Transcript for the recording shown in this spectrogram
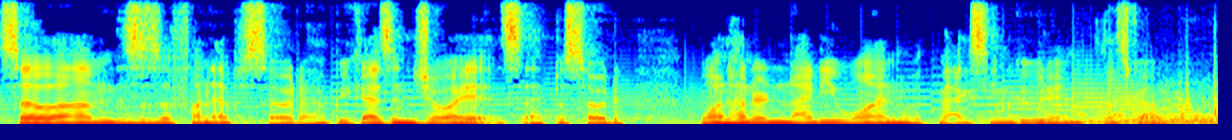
So um, this is a fun episode. I hope you guys enjoy it. It's episode 191 with Maxim Goudin. Let's go.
